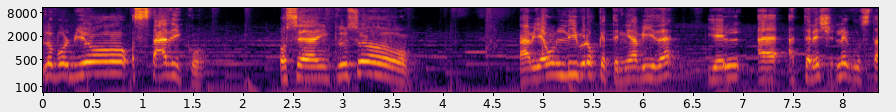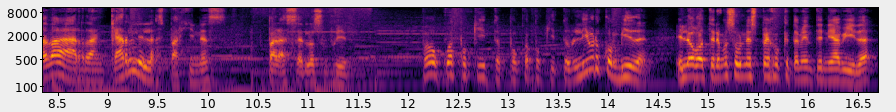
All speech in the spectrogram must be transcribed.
Lo volvió sádico. O sea, incluso había un libro que tenía vida y él a, a Tresh le gustaba arrancarle las páginas para hacerlo sufrir. Poco a poquito, poco a poquito. Un libro con vida. Y luego tenemos a un espejo que también tenía vida.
